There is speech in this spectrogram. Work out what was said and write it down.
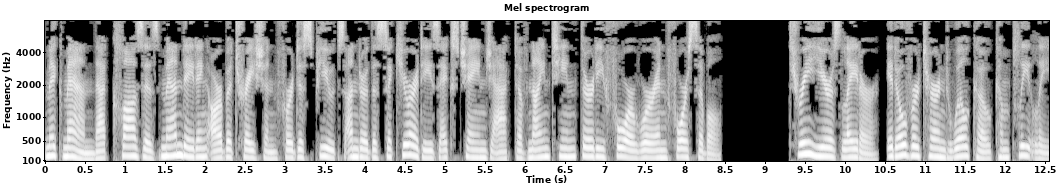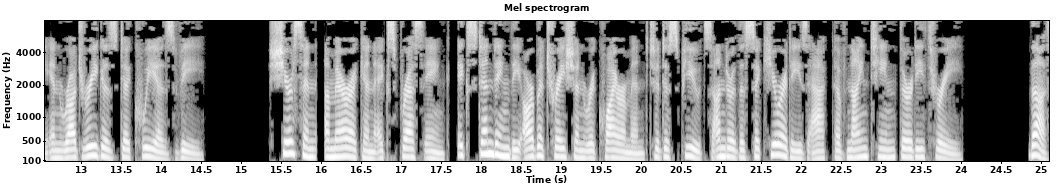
McMahon that clauses mandating arbitration for disputes under the Securities Exchange Act of 1934 were enforceable. Three years later, it overturned Wilko completely in Rodriguez de Quijas v. Shearson, American Express Inc., extending the arbitration requirement to disputes under the Securities Act of 1933. Thus,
